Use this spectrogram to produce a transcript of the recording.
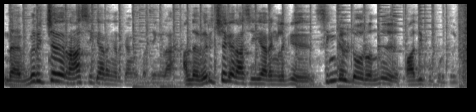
இந்த விருச்சக ராசிக்காரங்க இருக்காங்க பார்த்தீங்களா? அந்த விருச்சக ராசிக்காரங்களுக்கு சிங்கிள் டோர் வந்து பாதிப்பு கொடுத்துருக்கு.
